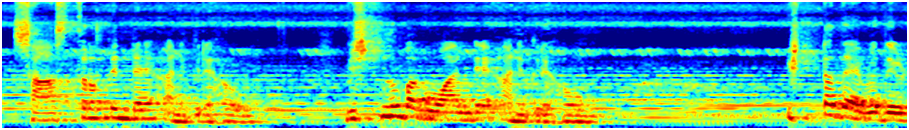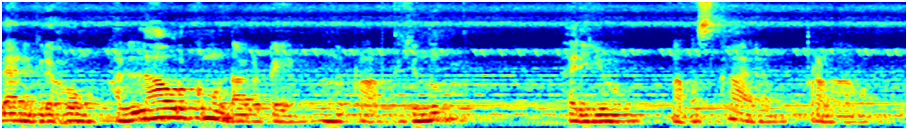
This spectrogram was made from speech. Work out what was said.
ശാസ്ത്രത്തിന്റെ അനുഗ്രഹവും വിഷ്ണു ഭഗവാന്റെ അനുഗ്രഹവും ഇഷ്ടദേവതയുടെ അനുഗ്രഹവും എല്ലാവർക്കും ഉണ്ടാകട്ടെ എന്ന് പ്രാർത്ഥിക്കുന്നു. ഹരിയോ നമസ്കാരം പ്രണാമം.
